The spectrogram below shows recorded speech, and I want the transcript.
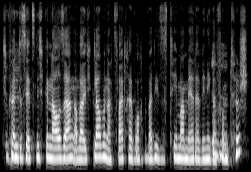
Ich könnte mhm. es jetzt nicht genau sagen, aber ich glaube, nach zwei, drei Wochen war dieses Thema mehr oder weniger mhm. vom Tisch.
